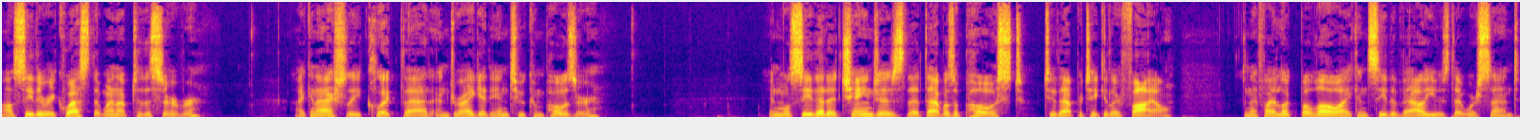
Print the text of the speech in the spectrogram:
I'll see the request that went up to the server. I can actually click that and drag it into Composer and we'll see that it changes that that was a post to that particular file. And if I look below, I can see the values that were sent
